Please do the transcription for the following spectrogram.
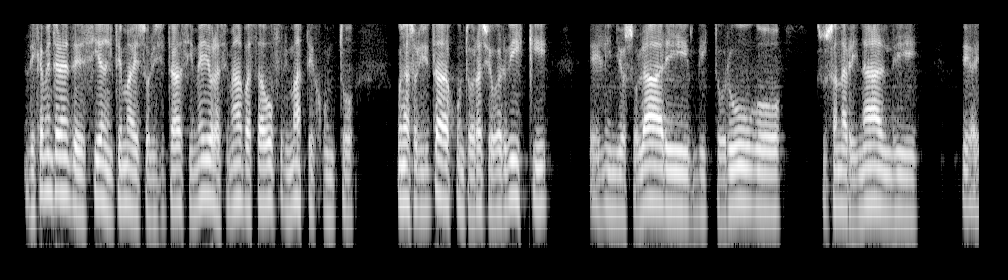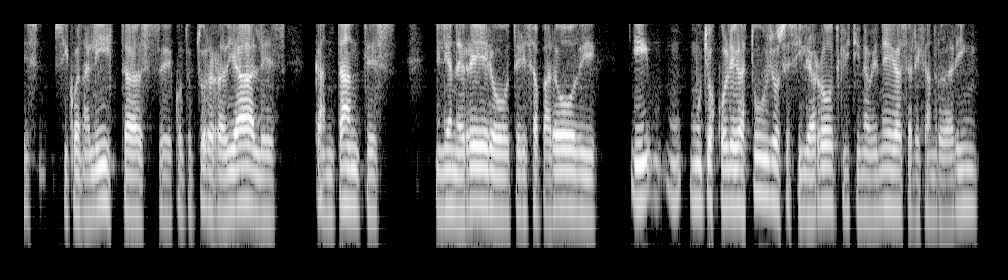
Déjame entrar, te decía en el tema de solicitadas y medio, la semana pasada vos firmaste junto, una solicitada junto a Horacio Berbisky, el Indio Solari, Víctor Hugo, Susana Rinaldi, eh, psicoanalistas, eh, conductores radiales, cantantes, Liliana Herrero, Teresa Parodi, y muchos colegas tuyos, Cecilia Roth, Cristina Venegas, Alejandro Darín,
